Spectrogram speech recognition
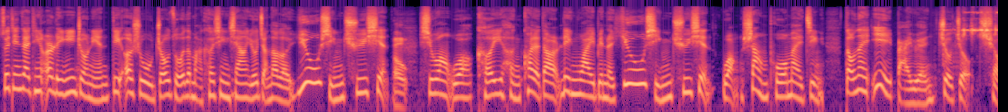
最近在听二零一九年第二十五周左右的马克信箱，有讲到了 U 型曲线哦，希望我可以很快的到另外一边的 U 型曲线往上坡迈进，抖内一百元救救穷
